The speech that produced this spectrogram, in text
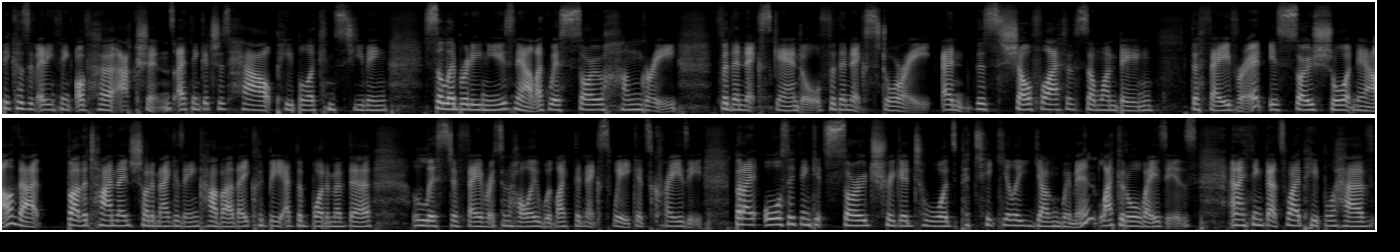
because of anything of her actions. I think it's just how people are consuming celebrity news now. Like we're so hungry for the next scandal, for the next story. And this shelf life of someone being the favorite is so short now that by the time they'd shot a magazine cover, they could be at the bottom of the list of favorites in Hollywood like the next week. It's crazy. But I also think it's so triggered towards particularly young women, like it always is. And I think that's why people have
